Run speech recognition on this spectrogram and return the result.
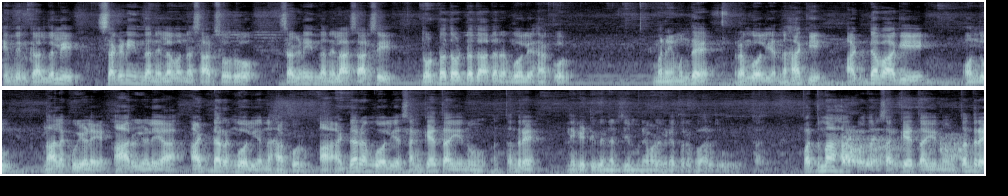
ಹಿಂದಿನ ಕಾಲದಲ್ಲಿ ಸಗಣಿಯಿಂದ ನೆಲವನ್ನು ಸಾರಿಸೋರು, ಸಗಣಿಯಿಂದ ನೆಲ ಸಾರಿಸಿ ದೊಡ್ಡ ದೊಡ್ಡದಾದ ರಂಗೋಲಿ ಹಾಕೋರು. ಮನೆ ಮುಂದೆ ರಂಗೋಲಿಯನ್ನು ಹಾಕಿ ಅಡ್ಡವಾಗಿ ಒಂದು ನಾಲ್ಕು ಎಳೆ, ಆರು ಎಳೆಯ ಅಡ್ಡ ರಂಗೋಲಿಯನ್ನು ಹಾಕೋರು. ಆ ಅಡ್ಡ ರಂಗೋಲಿಯ ಸಂಕೇತ ಏನು ಅಂತಂದರೆ ನೆಗೆಟಿವ್ ಎನರ್ಜಿ ಮನೆ ಒಳಗಡೆ ಬರಬಾರ್ದು ಅಂತ. ಪದ್ಮ ಹಾಕೋದರ ಸಂಕೇತ ಏನು ಅಂತಂದರೆ,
